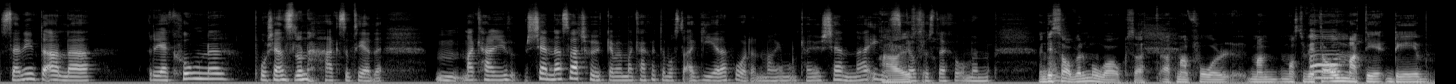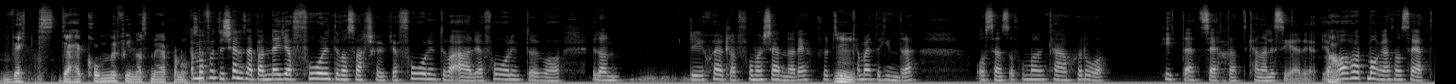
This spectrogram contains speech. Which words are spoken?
Sen är inte alla reaktioner på känslorna accepterade. Mm, Man kan ju känna svartsjuka men man kanske inte måste agera på den. Man kan ju känna ilska just och frustration. Men Men det sa väl Moa också att, att man får man måste veta Ja. om att det, det växt, det här kommer finnas med på något man sätt. får inte känna så här, nej jag får inte vara svartsjuk, jag får inte vara arg, jag får inte vara... Utan det är självklart får man känna det, för det Mm. kan man inte hindra. Och sen så får man kanske då hitta ett sätt att kanalisera det. Jag Ja. har hört många som säger att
